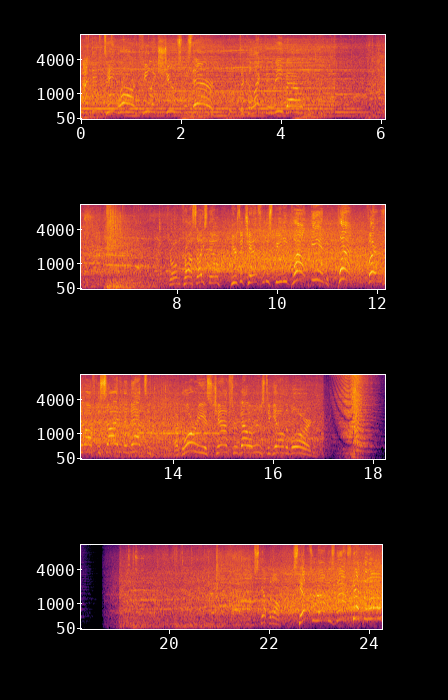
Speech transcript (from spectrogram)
That didn't take long. Felix Schutz was there to collect the rebound. Thrown across ice now. Here's a chance for the speedy Platt. In. Platt fires it off the side of the net. And a glorious chance for Belarus to get on the board. Stepanov steps around his man. Stepanov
